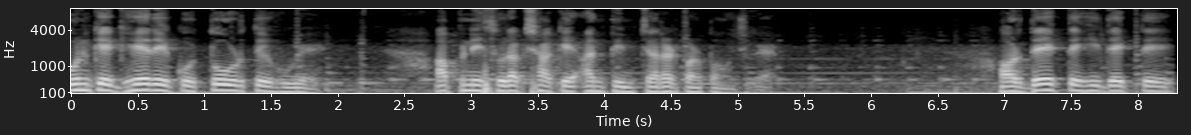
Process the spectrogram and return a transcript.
उनके घेरे को तोड़ते हुए अपनी सुरक्षा के अंतिम चरण पर पहुँच गए और देखते ही देखते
